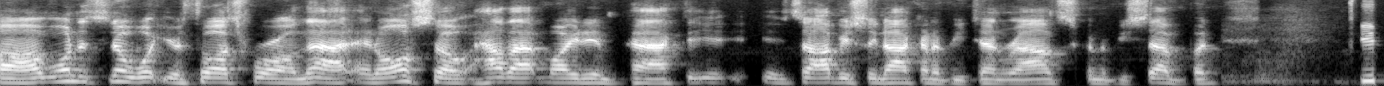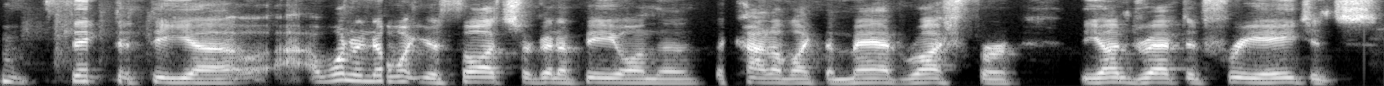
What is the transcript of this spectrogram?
Uh, I wanted to know what your thoughts were on that, and also how that might impact. It, it's obviously not going to be ten rounds; it's going to be seven. But do you think that the uh, I want to know what your thoughts are going to be on the, the kind of like the mad rush for the undrafted free agents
